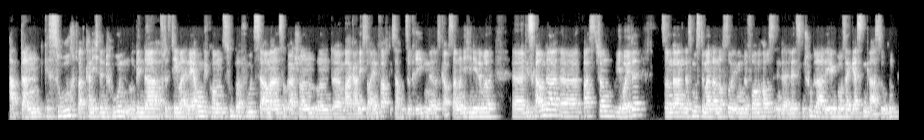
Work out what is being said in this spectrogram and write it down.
habe dann gesucht, was kann ich denn tun und bin da auf das Thema Ernährung gekommen, Superfoods damals sogar schon und äh, war gar nicht so einfach, die Sachen zu kriegen. Ne? Das gab es dann noch nicht in jedem äh, Discounter, äh, fast schon wie heute, sondern das musste man dann noch so im Reformhaus in der letzten Schublade irgendwo sein Gerstengras suchen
